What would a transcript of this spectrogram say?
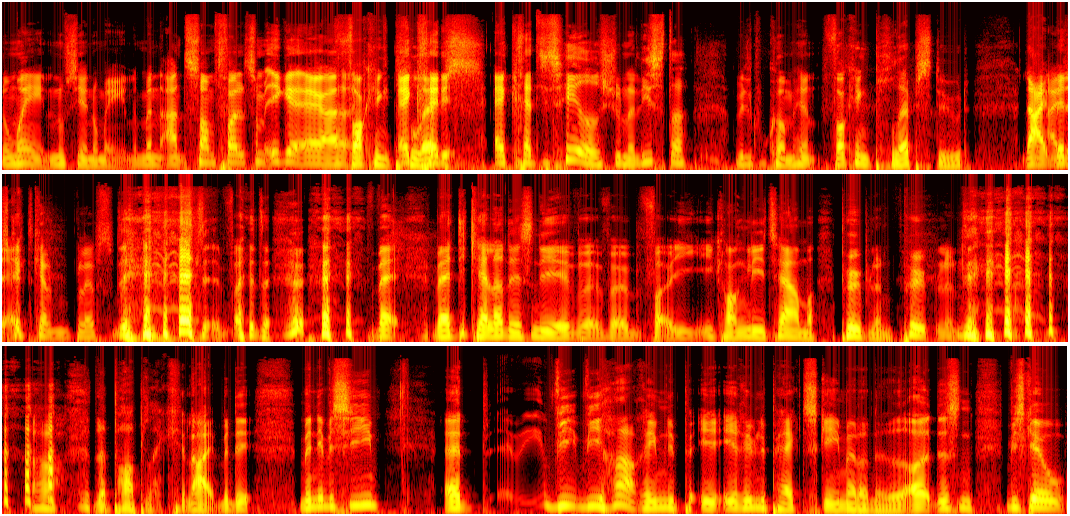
normale, nu siger jeg normale, men som folk, som ikke er Fucking plebs. akkrediterede journalister, vil kunne komme hen. Fucking plebs, dude. Nej, Ej, men, skal ikke kalde dem plebs. hvad, hvad de kalder det sådan i, for, for, i, i kongelige termer. Pøblen. Pøblen. oh, The public. Nej, men, det, men jeg vil sige, at vi, vi har rimelig, et, et rimelig packed schema dernede, og det er sådan, vi skal jo,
